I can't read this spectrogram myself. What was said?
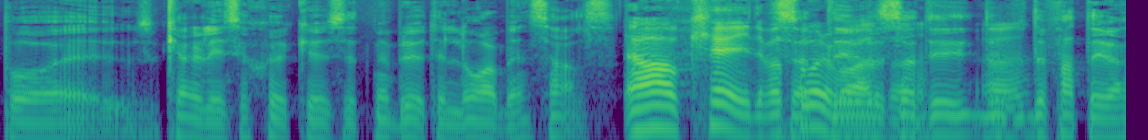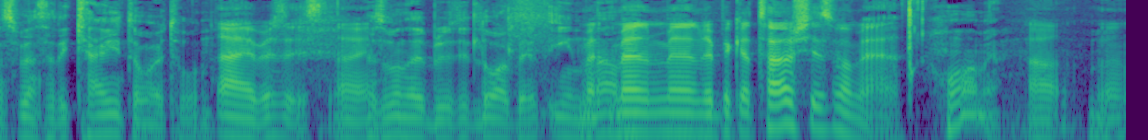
på eh, Karolinska sjukhuset med bruten lårbenshals. Ja okej, det var så, att det var det, alltså. så att det, ja. det, det fattar ju vem som helst det kan ju inte ha varit hon. Nej precis, nej. Eftersom hon hade brutit lårbenet innan. Men, men, men Rebecca Tarsis var med? hon var med. Ja, ja.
